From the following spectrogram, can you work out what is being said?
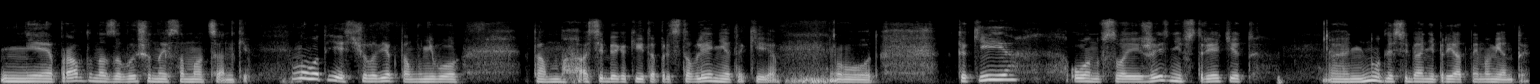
неоправданно завышенной самооценки? Ну вот есть человек, там у него там о себе какие-то представления такие. Вот. Какие он в своей жизни встретит э, ну, для себя неприятные моменты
